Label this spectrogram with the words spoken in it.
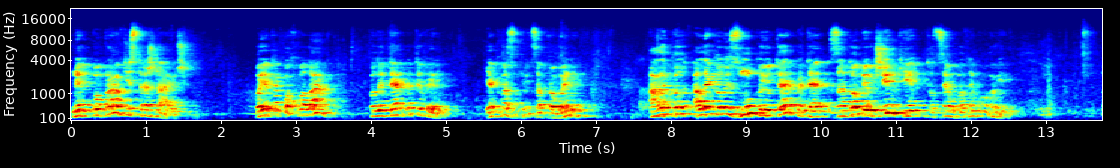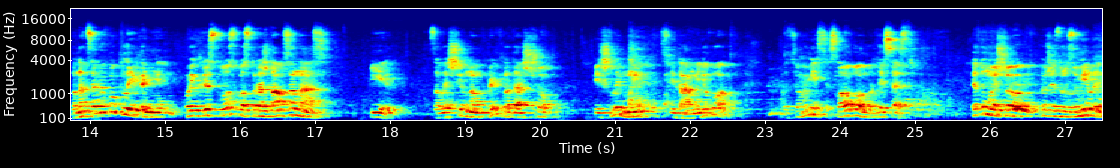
не по правді страждаючи. Бо яка похвала, коли терпите ви, як вас б'ють за провини? Але, але коли з мукою терпите за добрі вчинки, то це вгодне Богові. Бо на це ви покликані, бо й Христос постраждав за нас і залишив нам приклада, щоб пішли ми слідами Його до цього місця. Слава Богу, брати і сестри. Я думаю, що ви вже зрозуміли,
